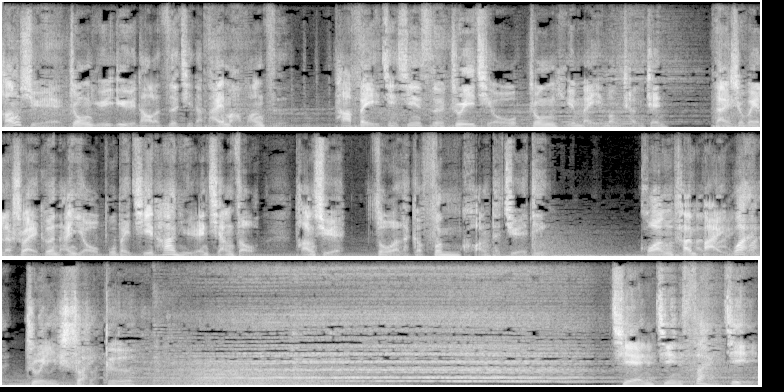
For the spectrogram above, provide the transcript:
唐雪终于遇到了自己的白马王子，她费尽心思追求，终于美梦成真。但是为了帅哥男友不被其他女人抢走，唐雪做了个疯狂的决定，狂贪百万追帅哥。千金散尽。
